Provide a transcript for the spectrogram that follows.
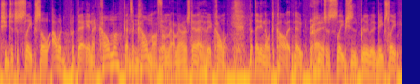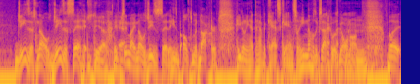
She's just asleep. So I would put that in a coma. That's a mm-hmm. coma. From I mean, I understand that would be a coma, but they didn't know what to call it. They, She Right. was just asleep. She's really really deep sleep. Jesus knows. Jesus said it. Yeah. If Yeah. somebody knows, Jesus said it. He's the ultimate doctor. He don't even have to have a CAT scan, so he knows exactly what's going on. Mm-hmm. But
